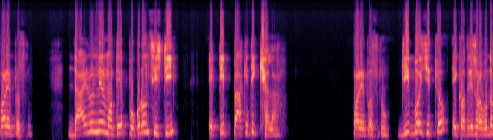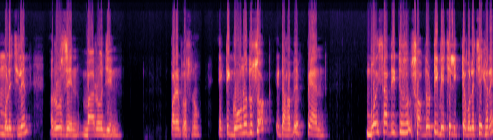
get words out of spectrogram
পরের প্রশ্ন ডারউইনের মতে প্রকরণ সৃষ্টি একটি প্রাকৃতিক খেলা। পরের প্রশ্ন জীব বৈচিত্র্য এই কথাটি সর্বপ্রথম বলেছিলেন রোজেন বা রোজেন। পরের প্রশ্ন, একটি গৌণ দূষক, এটা হবে প্যান। বৈসাদৃত শব্দটি বেছে লিখতে বলেছে এখানে।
